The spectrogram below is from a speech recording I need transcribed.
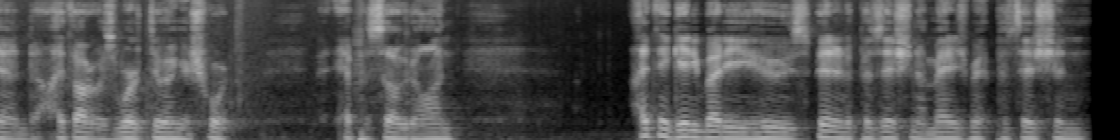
and I thought it was worth doing a short episode on. I think anybody who's been in a position, a management position,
